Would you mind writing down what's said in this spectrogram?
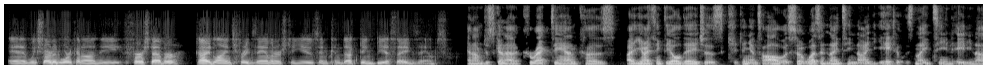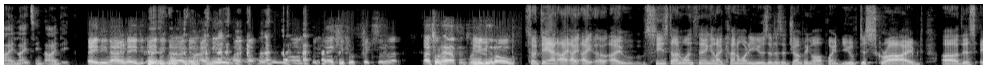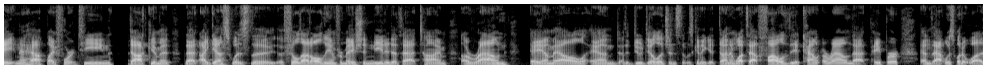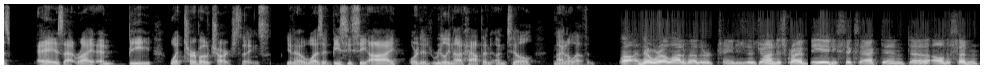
And we started working on the first ever guidelines for examiners to use in conducting BSA exams. And I'm just going to correct Dan because I, you know, I think the old age is kicking into all of us. So it wasn't 1998; it was 1989, 1990. 89, 80, 89. I knew I knew my numbers were wrong, but thank you for fixing that. That's what happens when you get old. So, Dan, I I, I, I seized on one thing, and I kind of want to use it as a jumping off point. You've described uh, this eight and a half by fourteen document that I guess was the filled out all the information needed at that time around AML and the due diligence that was going to get done, and what that followed the account around that paper, and that was what it was. A, is that right? And What turbocharged things? You know, was it BCCI or did it really not happen until 9 11? Well, there were a lot of other changes. As John described the 86 Act, and uh, all of a sudden,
